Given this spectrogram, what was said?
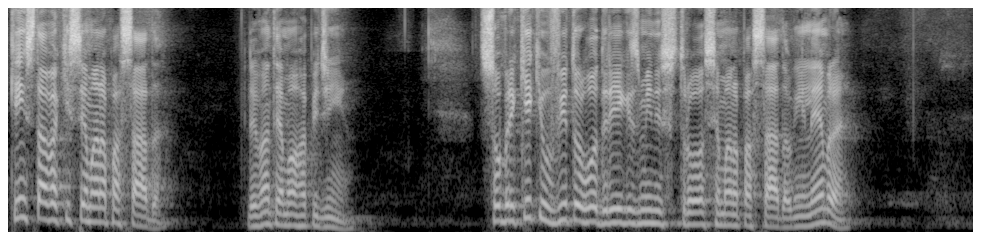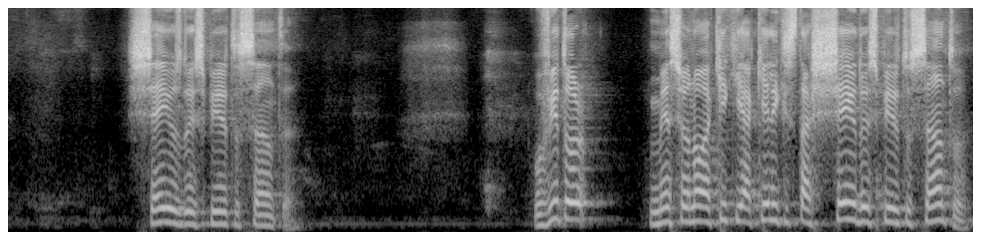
Quem estava aqui semana passada? Levante a mão rapidinho. Sobre o que, que o Vitor Rodrigues ministrou semana passada? Alguém lembra? cheios do Espírito Santo. O Vitor mencionou aqui que aquele que está cheio do Espírito Santo,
